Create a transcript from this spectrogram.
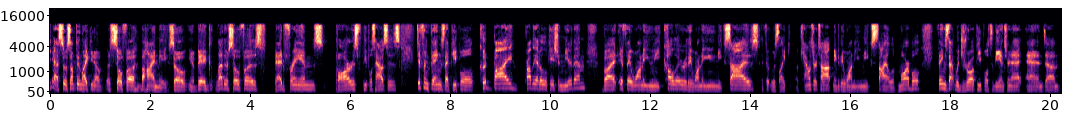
Yeah, so something like you know a sofa behind me. So you know, big leather sofas, bed frames, bars for people's houses, different things that people could buy probably at a location near them. But if they want a unique color, they want a unique size. If it was like a countertop, maybe they want a unique style of marble. Things that would draw people to the internet, and um,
